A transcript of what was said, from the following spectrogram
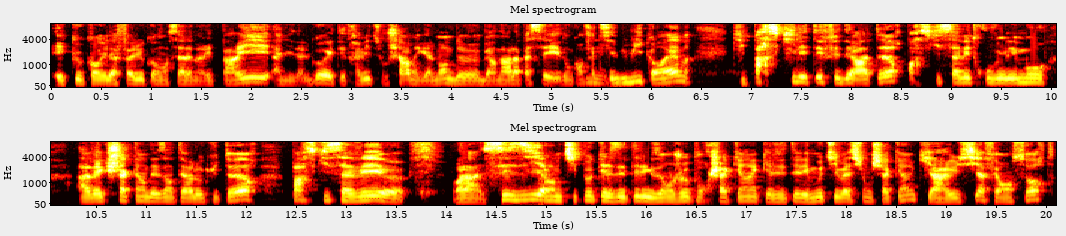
et que quand il a fallu commencer à la mairie de Paris, Anne Hidalgo a été très vite sous charme également de Bernard Lapassé. Et donc en fait, mmh. c'est lui quand même qui, parce qu'il était fédérateur, parce qu'il savait trouver les mots avec chacun des interlocuteurs parce qu'il savait euh, voilà, saisir un petit peu quels étaient les enjeux pour chacun et quelles étaient les motivations de chacun, qui a réussi à faire en sorte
